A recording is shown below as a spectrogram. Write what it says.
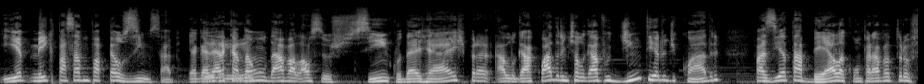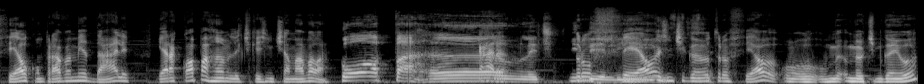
ia meio que passava um papelzinho, sabe? E a galera, Uhum. cada um dava lá os seus 5, 10 reais pra alugar a quadra. A gente alugava o dia inteiro de quadra, fazia tabela, comprava troféu, comprava medalha. E era a Copa Hamlet que a gente chamava lá. Copa Cara, Hamlet, que troféu, delícia. a gente ganhou o troféu, o, o meu- o meu time ganhou.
